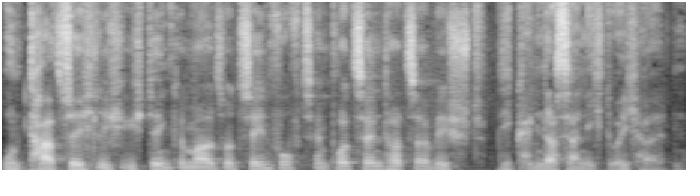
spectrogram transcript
Und tatsächlich, ich denke mal, so 10, 15 Prozent hat's erwischt. Die können das ja nicht durchhalten.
